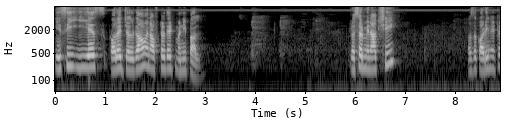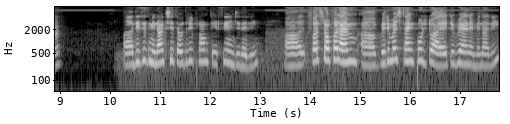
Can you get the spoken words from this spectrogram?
KCES College Jalgaon and after that Manipal. Professor Minakshi was the coordinator. this is Minakshi Chaudhary from KC Engineering. Uh, first of all, I am uh, very much thankful to IITB and MNRE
